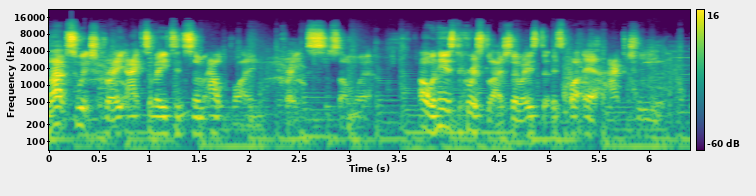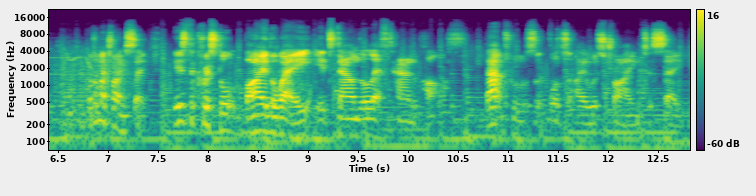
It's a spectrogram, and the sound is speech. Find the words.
So that switch crate activated some outline crates somewhere. Oh, and here's the crystal, actually. It's, it's by, yeah, actually... What am I trying to say? Here's the crystal, by the way, it's down the left-hand path. That was what I was trying to say.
